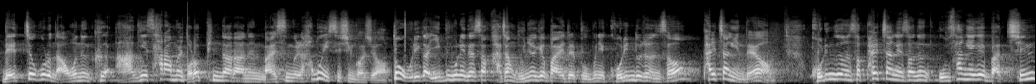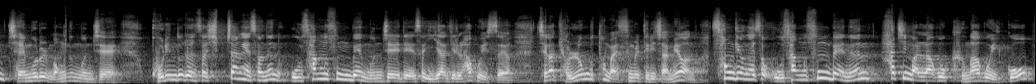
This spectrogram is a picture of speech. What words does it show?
내적으로 나오는 그 악이 사람을 더럽힌다라는 말씀을 하고 있으신 거죠. 또 우리가 이 부분에 대해서 가장 눈여겨봐야 될 부분이 고린도전서 8장인데요. 고린도전서 8장에서는 우상에게 바친 재물을 먹는 문제, 고린도전서 10장에서는 우상 숭배 문제에 대해서 이야기를 하고 있어요. 제가 결론부터 말씀을 드리자면 성경에서 우상 숭배는 하지 말라고 금하고 있고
